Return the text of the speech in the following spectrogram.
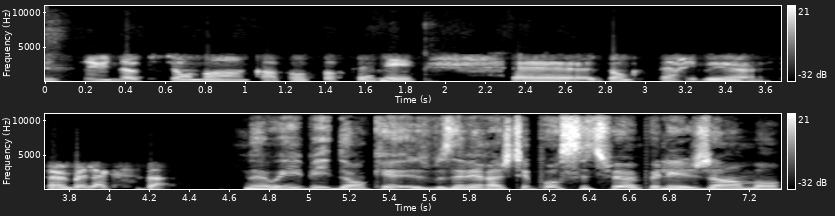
c'était une option dans, quand on sortait. Mais, donc, c'est arrivé, c'est un bel accident. Ben oui, mais donc euh, vous avez racheté pour situer un peu les gens, bon,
